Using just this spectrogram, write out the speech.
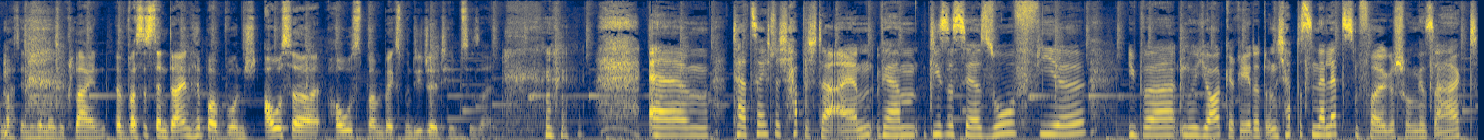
mach dich nicht immer so klein. Äh, was ist denn dein Hip-Hop-Wunsch, außer Host beim Backspin DJ-Team zu sein? Ähm, tatsächlich habe ich da einen. Wir haben dieses Jahr so viel über New York geredet und ich habe das in der letzten Folge schon gesagt.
